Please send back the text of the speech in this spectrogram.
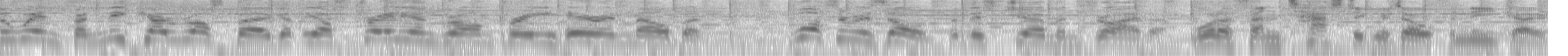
A win for Nico Rosberg at the Australian Grand Prix here in Melbourne. What a result for this German driver. What a fantastic result for Nico.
